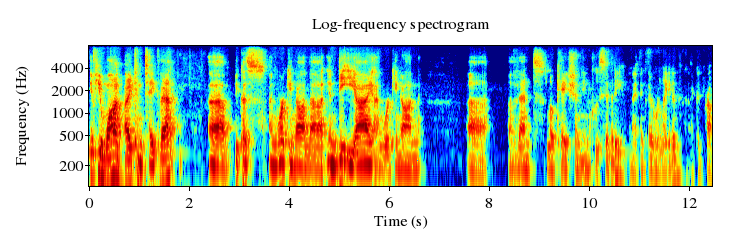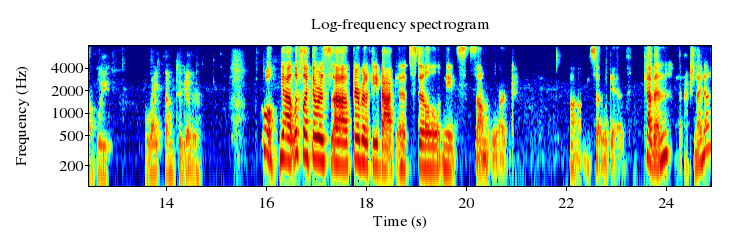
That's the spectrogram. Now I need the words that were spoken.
if you want, I can take that. Uh, because I'm working on, uh, in DEI, I'm working on, uh, event location inclusivity, and I think they're related. I could probably write them together. Cool. Yeah, it looks like there was a fair bit of feedback and it still needs some work. Um, So we'll give Kevin the action item.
